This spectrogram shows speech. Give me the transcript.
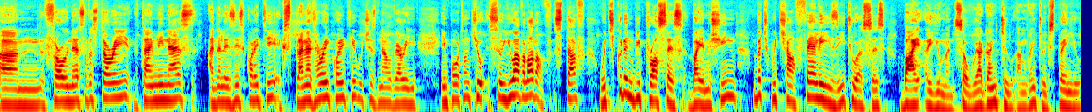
um, the thoroughness of a story, the timeliness, analysis quality, explanatory quality, which is now very important. You, so you have a lot of stuff which couldn't be processed by a machine, but which are fairly easy to assess by a human. So we are going to, I'm going to explain you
